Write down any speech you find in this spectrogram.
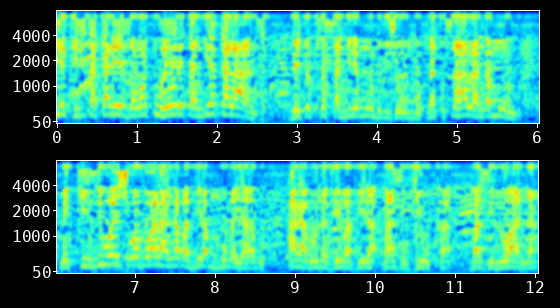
ye kizitataleza watuhere tangia kalanza beto tusasangire mundu bijombo na tusahalanga mundu. Mekinzi weshi wavohalanga bavira mumbuga yabo. Agabona vye bavira bazivyuka bazilwana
